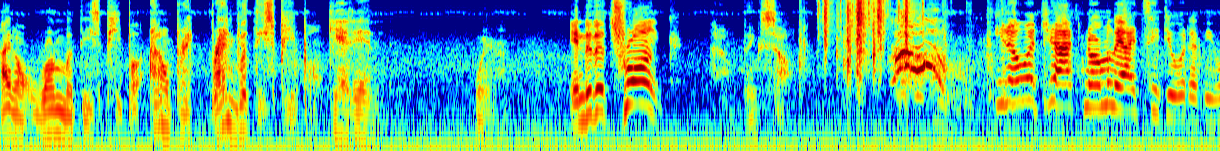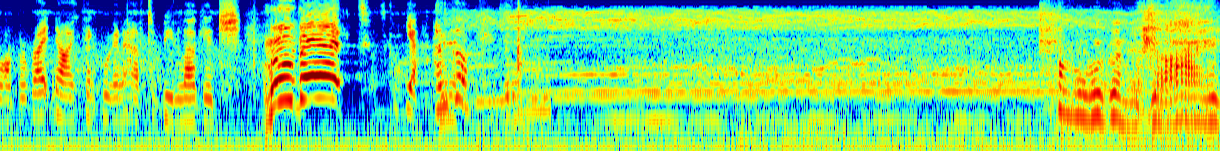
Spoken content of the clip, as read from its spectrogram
I don't run with these people. I don't break bread with these people. Get in. Where? Into the trunk. I don't think so. Oh! You know what, Jack? Normally I'd say do whatever you want, but right now I think we're gonna have to be luggage. Move it! Yeah, I'm going. Oh, we're gonna die.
